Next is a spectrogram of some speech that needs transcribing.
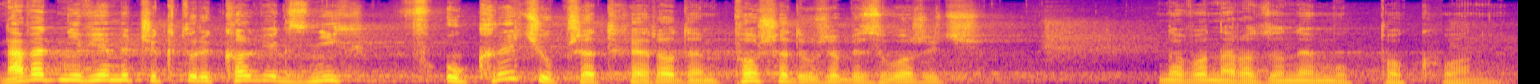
Nawet nie wiemy, czy którykolwiek z nich w ukryciu przed Herodem poszedł, żeby złożyć nowonarodzonemu pokłon.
